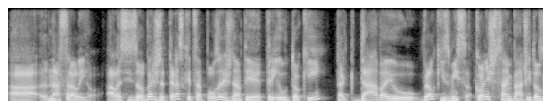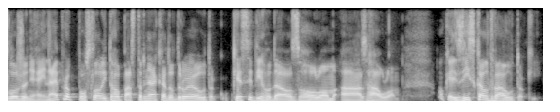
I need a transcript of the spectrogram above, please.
A nasrali ho. Ale si zober, že teraz keď sa pozrieš na tie tri útoky, tak dávajú veľký zmysel. Konečne sa im páči to zloženie. Hej, najprv poslali toho Pastrňáka do druhého útoku. Cassidy ho dal s Holom a s Haulom. OK, získal dva útoky.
